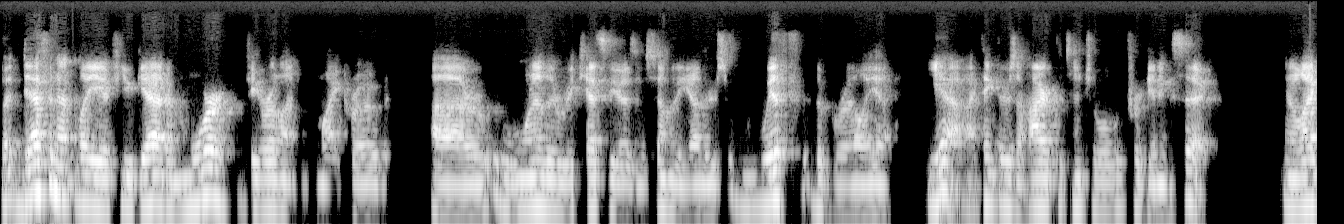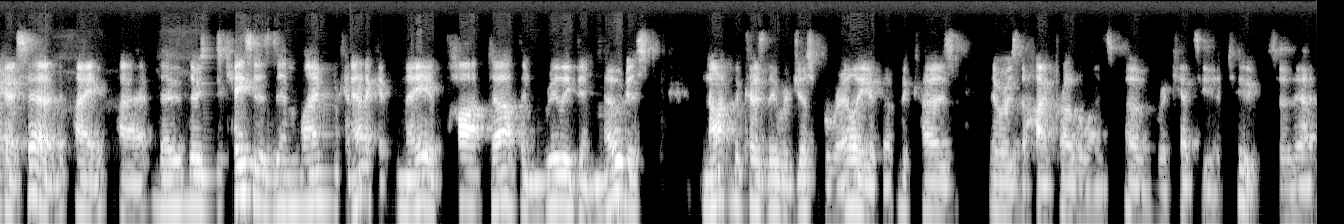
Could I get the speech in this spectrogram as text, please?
But definitely, if you get a more virulent microbe, Uh, one of the rickettsias and some of the others with the Borrelia, yeah, I think there's a higher potential for getting sick. You know, like I said, I, I those cases in Lyme, Connecticut may have popped up and really been noticed, not because they were just Borrelia, but because there was the high prevalence of rickettsia too. So that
